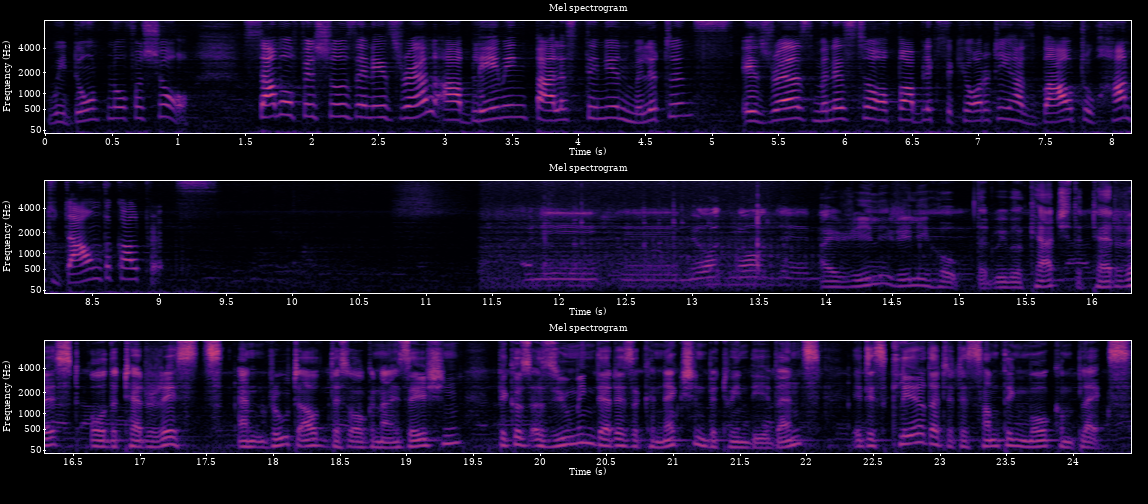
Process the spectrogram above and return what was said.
We don't know for sure. Some officials in Israel are blaming Palestinian militants. Israel's Minister of Public Security has vowed to hunt down the culprits. I really, really hope that we will catch the terrorist or the terrorists and root out this organization because assuming there is a connection between the events, it is clear that it is something more complex.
